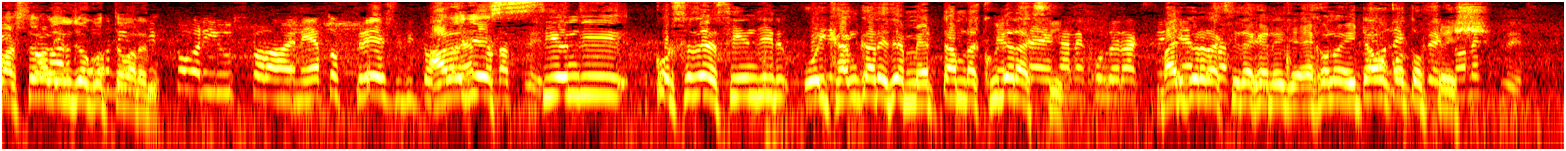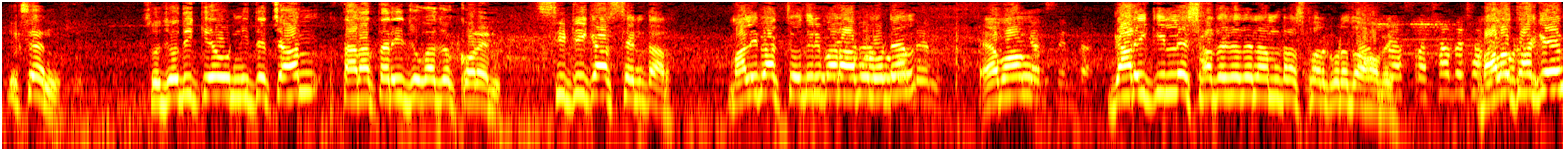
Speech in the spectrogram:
পার্সোনাল ইউজও করতে পারেন। আর ওই যে সিএনজি করছে যে সিএনজির ওইখানকার যে ম্যাটটা আমরা খুলে রাখছি বাইর করে রাখছি দেখেন এই যে এখনও এটাও কত ফ্রেশ দেখছেন? সো যদি কেউ নিতে চান তাড়াতাড়ি যোগাযোগ করেন। City car centre Malibagh Chowdhurypara Abul hotel এবং। গাড়ি কিনলে সাথে সাথে নাম ট্রান্সফার করে দেওয়া হবে। ভালো থাকেন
